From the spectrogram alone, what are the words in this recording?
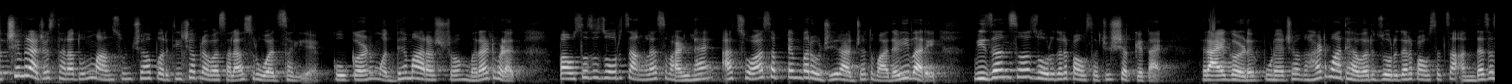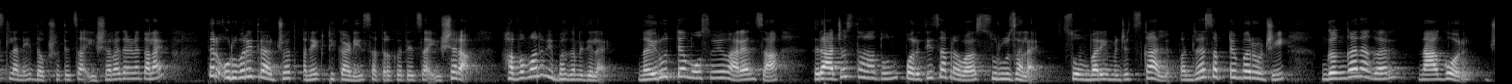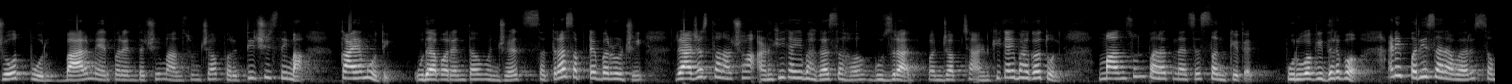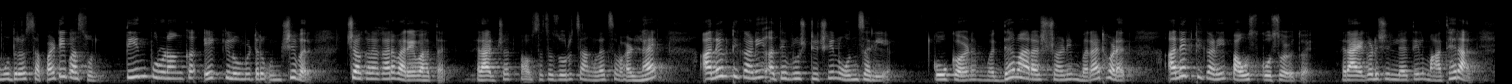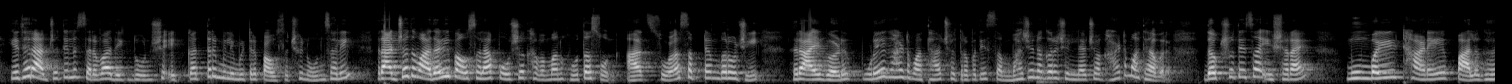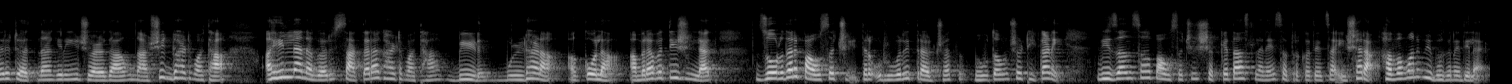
पश्चिम राजस्थानातून मान्सूनच्या परतीच्या प्रवासाला सुरुवात झाली आहे. कोकण मध्य महाराष्ट्र मराठवाड्यात पावसाचा जोर चांगलाच वाढलाय. आज सोळा सप्टेंबर रोजी राज्यात वादळी वारे. विजांसह जोरदार पावसाची शक्यता आहे. रायगड पुण्याच्या घाटमाथ्यावर जोरदार पावसाचा अंदाज असल्याने दक्षतेचा इशारा देण्यात आलाय. तर उर्वरित राज्यात अनेक ठिकाणी सतर्कतेचा इशारा हवामान विभागाने दिलाय. नैऋत्य मोसमी वाऱ्यांचा राजस्थानातून परतीचा प्रवास सुरू झालाय. सोमवारी म्हणजेच काल पंधरा सप्टेंबर रोजी गंगानगर नागोर जोधपूर बारमेर पर्यंतची मान्सूनच्या परतीची सीमा कायम होती. उद्यापर्यंत म्हणजेच सतरा सप्टेंबर रोजी राजस्थानाच्या आणखी काही भागासह गुजरात पंजाबच्या आणखी काही भागातून मान्सून परतण्याचे संकेत आहेत. पूर्व विदर्भ आणि परिसरावर समुद्र सपाटीपासून तीन पूर्णांक एक किलोमीटर उंचीवर चक्राकार वारे वाहत आहेत. राज्यात पावसाचा जोर चांगलाच वाढलाय. अनेक ठिकाणी अतिवृष्टीची नोंद झाली आहे कोकण मध्य महाराष्ट्र आणि मराठवाड्यात अनेक ठिकाणी पाऊस कोसळतोय. रायगड जिल्ह्यातील माथेरान येथे राज्यातील सर्वाधिक दोनशे एकाहत्तर मिलीमीटर पावसाची नोंद झाली. राज्यात वादळी पावसाला पोषक हवामान होत असून आज सोळा सप्टेंबर रोजी रायगड पुणे घाटमाथा छत्रपती संभाजीनगर जिल्ह्याच्या घाटमाथ्यावर दक्षतेचा इशारा आहे. मुंबई ठाणे पालघर रत्नागिरी जळगाव नाशिक घाटमाथा अहिल्यानगर सातारा घाटमाथा बीड बुलढाणा अकोला अमरावती जिल्ह्यात जोरदार पावसाची तर उर्वरित राज्यात बहुतांश ठिकाणी विजांसह पावसाची शक्यता असल्याने सतर्कतेचा इशारा हवामान विभागाने दिलाय.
